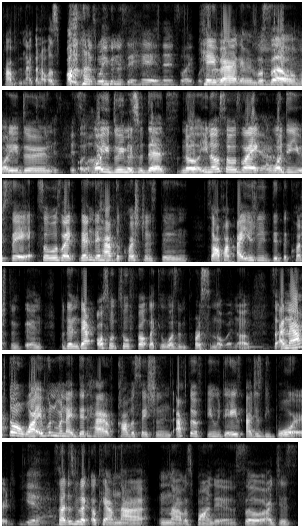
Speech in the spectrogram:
probably not gonna respond. That's what you're gonna say. Hey, and then it's like, hey up? back, and it's what's up? What are you mm. doing? It's, it's what are you doing me to death? No, you know. So it's like, Yeah. what do you say? So it was like, then they have the questions thing. So I probably I usually did the question thing, but then that also too felt like it wasn't personal enough. Mm. So and after a while, even when I did have conversations, after a few days, I just be bored. Yeah. So I just be like, okay, I'm not, I'm not responding. So I just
